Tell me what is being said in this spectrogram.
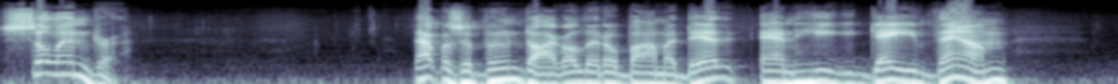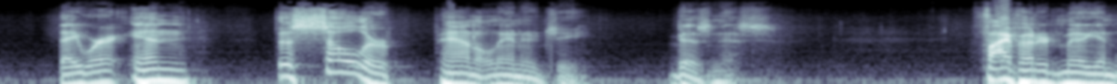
Solyndra. That was a boondoggle that Obama did, and he gave them, they were in the solar panel energy business. $500 million.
